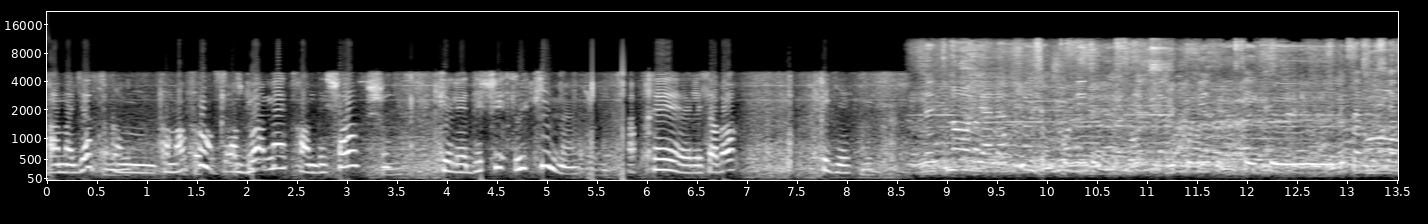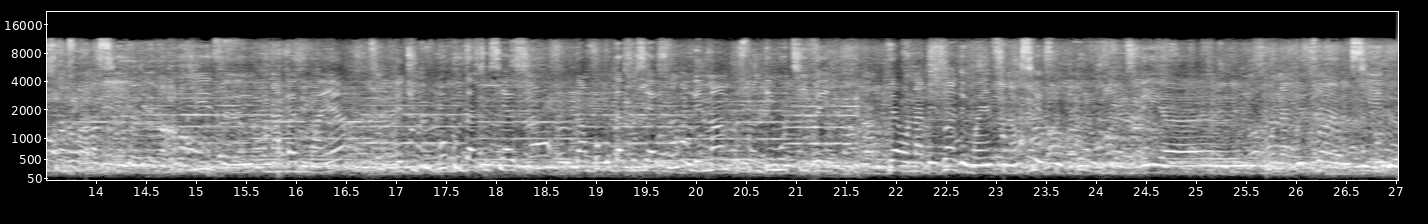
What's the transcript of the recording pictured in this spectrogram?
à Mayotte comme, comme en France. On doit mettre en décharge que les déchets ultimes, après les avoir triés. Maintenant, il y a la crise, on connaît tout. On connaît tout, c'est que les associations sont aussi euh, euh, on n'a pas de moyens. Euh, dans beaucoup d'associations, les membres sont démotivés. On a besoin de moyens financiers surtout. Et euh, on a besoin aussi de,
